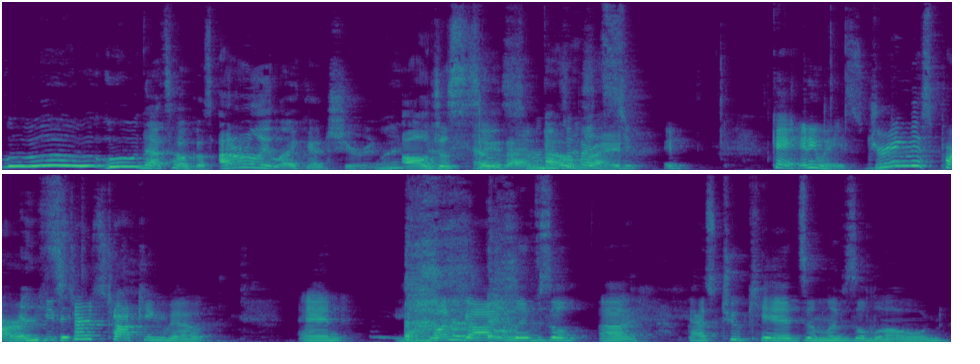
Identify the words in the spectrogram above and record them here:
Ooh, ooh, that's how it goes. I don't really like Ed Sheeran. What I'll the just say hell that song? That's outright. it- okay. Anyways, during this part, And he starts talking about, and one guy lives, al- uh, has two kids and lives alone.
